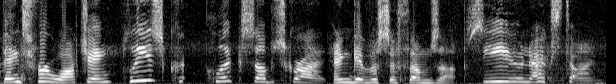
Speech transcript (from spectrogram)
Thanks for watching. Please click subscribe and give us a thumbs up. See you next time.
